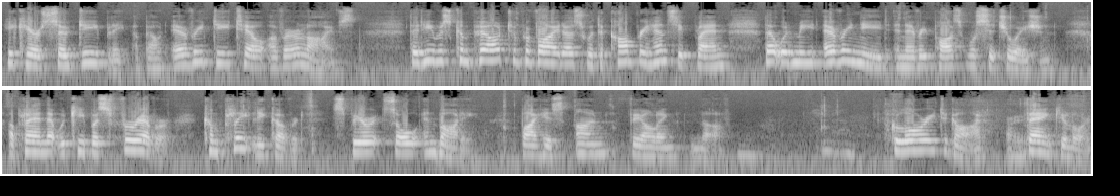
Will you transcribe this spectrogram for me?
He cares so deeply about every detail of our lives that he was compelled to provide us with a comprehensive plan that would meet every need in every possible situation. A plan that would keep us forever completely covered, spirit, soul, and body, by his unfailing love. Glory to God. I- Thank you, Lord.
